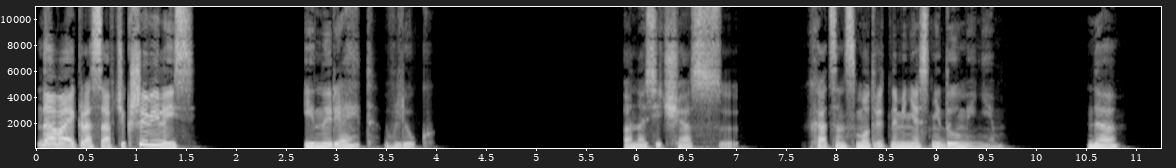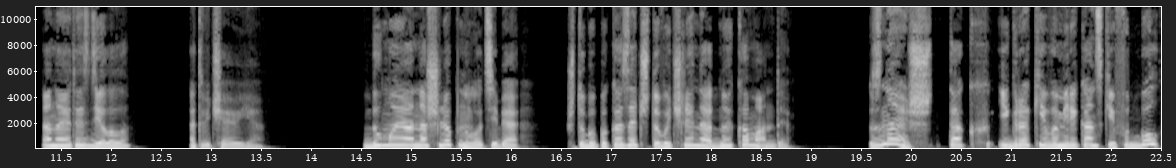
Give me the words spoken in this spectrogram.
«Давай, красавчик, шевелись!» И ныряет в люк. Она сейчас... Э, Хадсон смотрит на меня с недоумением. «Да, она это сделала», — отвечаю я. «Думаю, она шлепнула тебя, чтобы показать, что вы члены одной команды. Знаешь, так игроки в американский футбол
